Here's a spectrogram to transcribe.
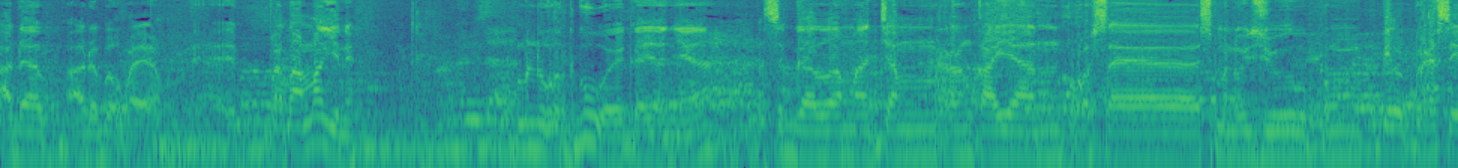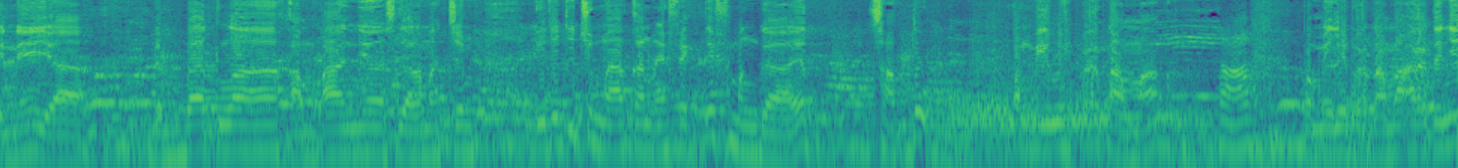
ada ada beberapa ya. Eh, Pertama gini, menurut gue kayaknya segala macam rangkaian proses menuju pilpres ini ya debat lah, kampanye segala macam itu tuh cuma akan efektif menggait satu pemilih pertama Hah? pemilih pertama artinya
